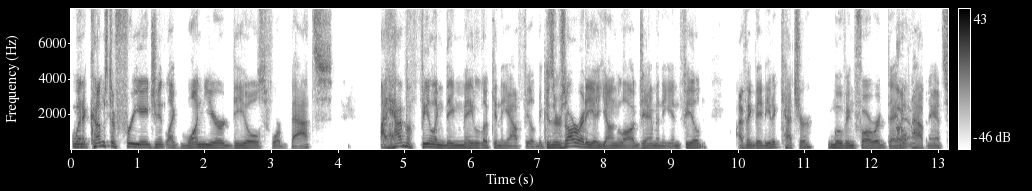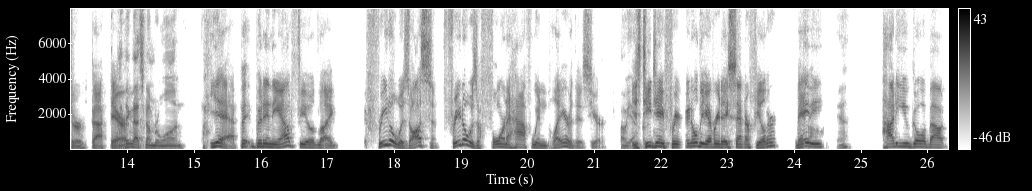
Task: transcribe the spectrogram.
when it comes to free agent, like one year deals for bats, I have a feeling they may look in the outfield because there's already a young logjam in the infield. I think they need a catcher moving forward. They Oh, don't yeah. have an answer back there. I think that's number one. yeah, but but in the outfield, like Friedel was awesome. Friedel was a four and a half win player this year. Oh yeah, Is TJ Friedel the everyday center fielder? Maybe. Oh, yeah. How do you go about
